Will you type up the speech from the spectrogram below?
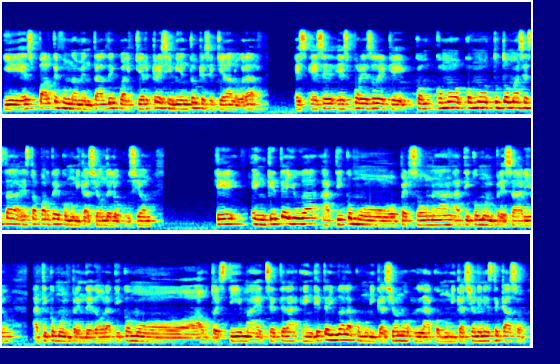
y es parte fundamental de cualquier crecimiento que se quiera lograr. Es, es, es por eso de que cómo, cómo, tú tomas esta, esta parte de comunicación, de locución, que, ¿en qué te ayuda a ti como persona, a ti como empresario, a ti como emprendedor, a ti como autoestima, etcétera? ¿En qué te ayuda la comunicación o la comunicación en este caso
